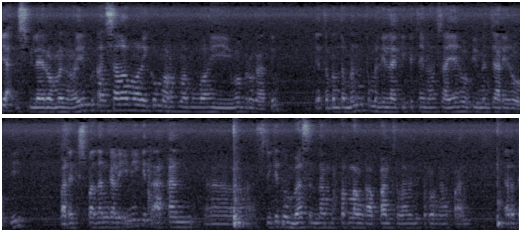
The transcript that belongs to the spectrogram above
Ya, Bismillahirrahmanirrahim. Assalamualaikum warahmatullahi wabarakatuh. Ya teman-teman, kembali lagi ke channel saya Hobi Mencari Hobi. Pada kesempatan kali ini kita akan uh, sedikit membahas tentang perlengkapan salah satu perlengkapan RT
